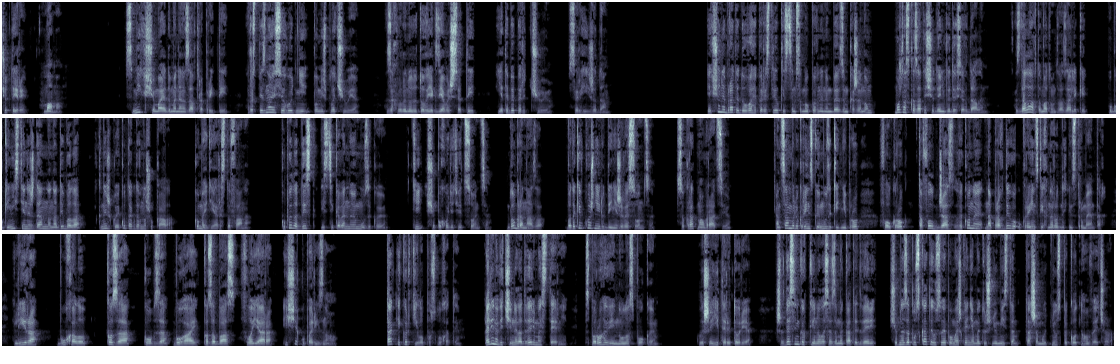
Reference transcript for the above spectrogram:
4. Мама. Сміх, що має до мене на завтра прийти, розпізнаю сьогодні поміж плачу я. За хвилину до того, як з'явишся ти, я тебе передчую. Сергій Жадан. Якщо не брати до уваги перестрілки з цим самовпевненим бевзем кажаном, можна сказати, що день видався вдалим. Здала автоматом два заліки, у букіністі нежданно надибала книжку, яку так давно шукала комедія Аристофана. Купила диск із цікавенною музикою ті, що походять від сонця. Добра назва, бо таки в кожній людині живе сонце. Сократ мав рацію. Ансамбль української музики Дніпро, фолк-рок та фолк-джаз виконує на правдиво українських народних інструментах ліра, бухало, коза, кобза, бугай, козобас, флояра і ще купа різного. Так і кортіло послухати. Аліна відчинила двері майстерні, з порога війнула спокоєм. Лише її територія. Швидесенько кинулася замикати двері, щоб не запускати у своє помешкання метушню міста та шамотню спекотного вечора.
